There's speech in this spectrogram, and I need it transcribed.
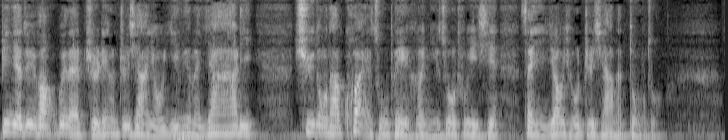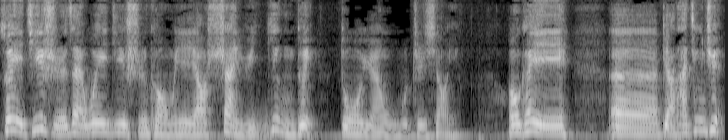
并且对方会在指令之下有一定的压力，驱动他快速配合你，做出一些在你要求之下的动作。所以，即使在危机时刻，我们也要善于应对。多元无知效应，我们可以呃表达精确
